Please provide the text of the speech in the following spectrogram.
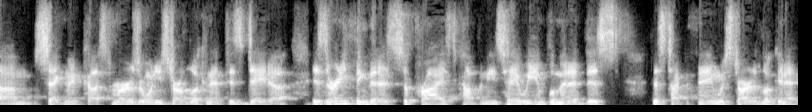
um, segment customers or when you start looking at this data. Is there anything that has surprised companies? Hey we implemented this this type of thing we started looking at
